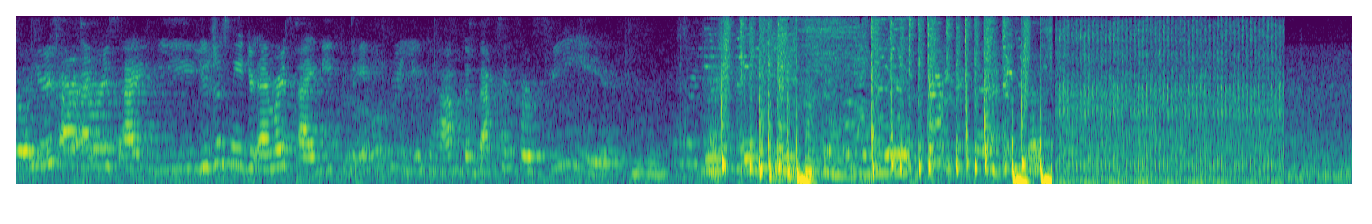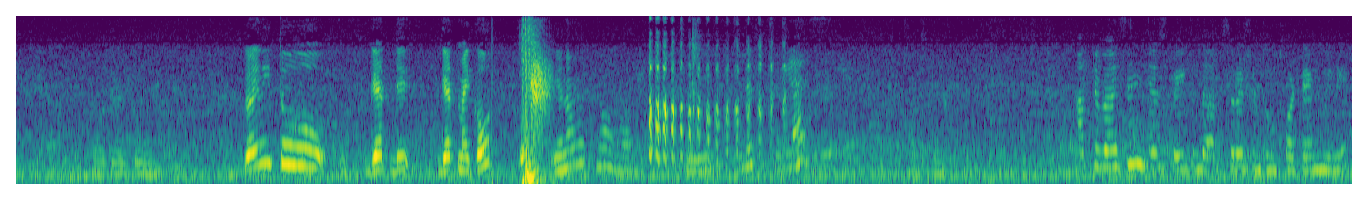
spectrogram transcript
So here's our Emirates ID. You just need your Emirates ID to be able for you to have the vaccine for free. Oh, Do I need to get the get my coat? You know? No, no. Relax. After vaccine, just wait in the observation room for 10 minutes.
